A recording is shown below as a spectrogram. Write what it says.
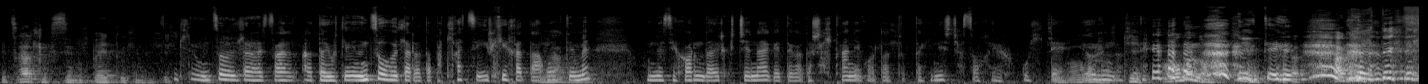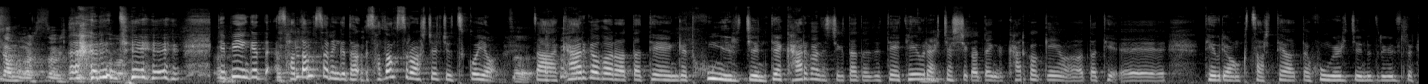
хязгаарлах гэсэн юм байдгүй юм билээ. Үндсэн хуулиар хязгаар одоо юу гэдэг үндсэн хуулиар одоо баталгаажсан эрхийнхаа дагуу тийм ээ хүнээс их орондоо ирэх гэж байна гэдэг одоо шалтгааныг бол одоо хинээс ч асуух хэрэггүй л дээ. Ер нь уг нь тийм. Агтэг хэл ам гарсан үү? Тэгээ би ингээд солонгосоор ингээд солонгос руу орчуулж үзэхгүй юу. За каргогоор одоо тий ингээд хүн ирж гэн тий каргонд чигдаад одоо тий тээвэр ачаа шиг одоо ингээд каргогийн одоо тээврийн онгоцоор тий одоо хүн ирж гэн өдрийг л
